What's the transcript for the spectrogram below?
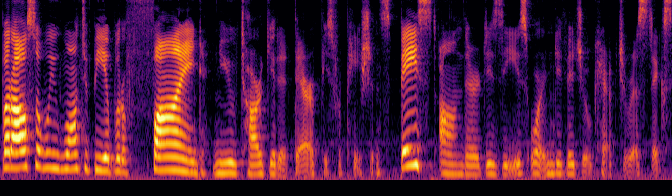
but also we want to be able to find new targeted therapies for patients based on their disease or individual characteristics.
